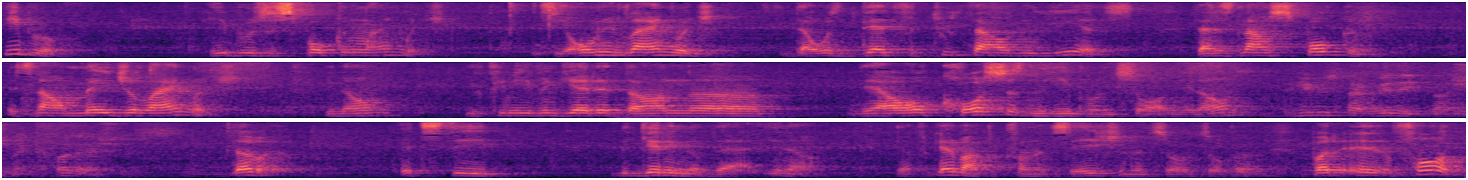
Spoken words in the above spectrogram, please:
Hebrew. Hebrew is a spoken language. It's the only language that was dead for 2,000 years that is now spoken. It's now a major language. You know, you can even get it on, uh, there are all courses in Hebrew and so on, you know. Hebrew's not really Lashon HaKodesh. It's- uh, The- It's the beginning of that, you know. Yeah, forget about the pronunciation and so on and so forth. Mm-hmm. But it, for,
